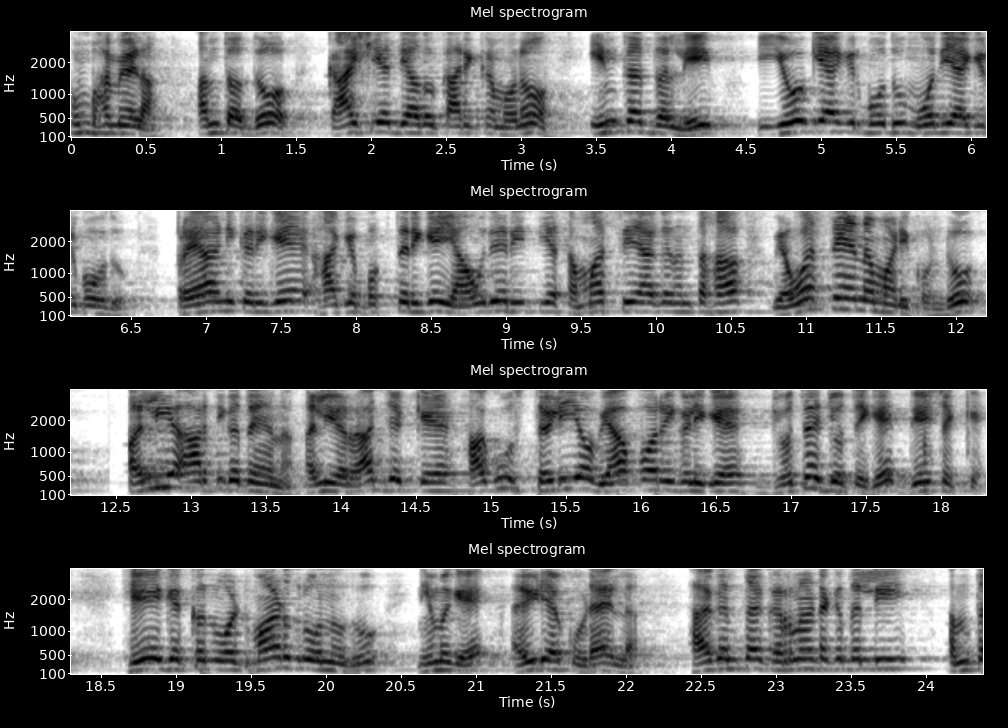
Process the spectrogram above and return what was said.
ಕುಂಭಮೇಳ ಅಂಥದ್ದು ಕಾಶಿಯದ್ದು ಯಾವುದೋ ಕಾರ್ಯಕ್ರಮನೋ ಇಂಥದ್ದಲ್ಲಿ ಈ ಯೋಗಿ ಆಗಿರ್ಬೋದು, ಮೋದಿ ಆಗಿರಬಹುದು ಪ್ರಯಾಣಿಕರಿಗೆ ಹಾಗೆ ಭಕ್ತರಿಗೆ ಯಾವುದೇ ರೀತಿಯ ಸಮಸ್ಯೆ ಆಗದಂತಹ ವ್ಯವಸ್ಥೆಯನ್ನ ಮಾಡಿಕೊಂಡು ಅಲ್ಲಿಯ ಆರ್ಥಿಕತೆಯನ್ನು, ಅಲ್ಲಿಯ ರಾಜ್ಯಕ್ಕೆ ಹಾಗೂ ಸ್ಥಳೀಯ ವ್ಯಾಪಾರಿಗಳಿಗೆ ಜೊತೆ ಜೊತೆಗೆ ದೇಶಕ್ಕೆ ಹೇಗೆ ಕನ್ವರ್ಟ್ ಮಾಡಿದ್ರು ಅನ್ನೋದು ನಿಮಗೆ ಐಡಿಯಾ ಕೂಡ ಇಲ್ಲ. ಹಾಗಂತ ಕರ್ನಾಟಕದಲ್ಲಿ ಅಂತ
